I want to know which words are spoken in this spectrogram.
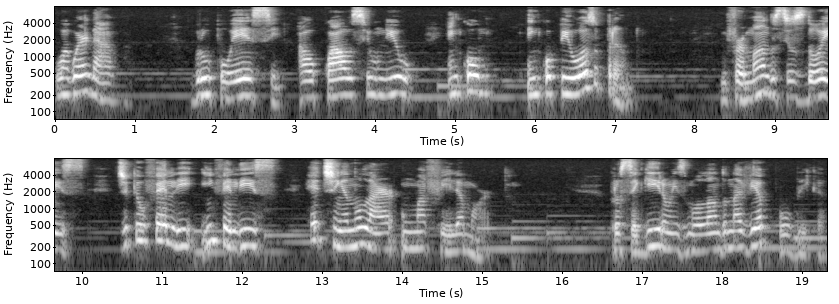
o aguardava. Grupo esse ao qual se uniu em, com, em copioso pranto, informando-se os dois de que o feliz, infeliz retinha no lar uma filha morta. Prosseguiram esmolando na via pública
